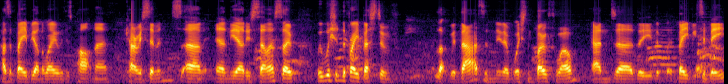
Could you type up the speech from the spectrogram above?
has a baby on the way with his partner Carrie Symonds um, in the early summer. So we wish him the very best of luck with that, and you know wish them both well and uh, the the baby to be.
